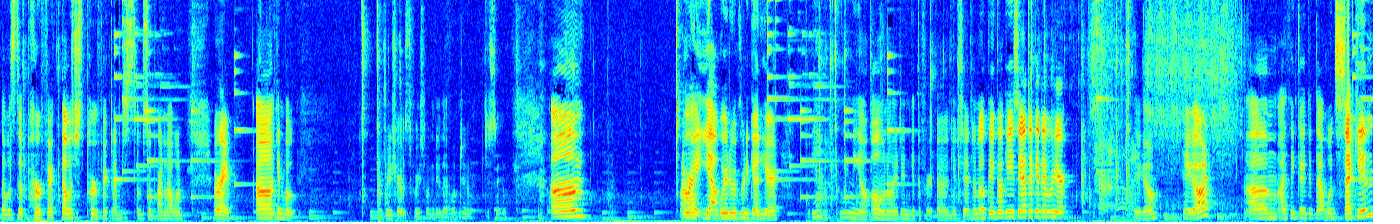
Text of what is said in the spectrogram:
that was the perfect. That was just perfect. I'm just, I'm so proud of that one. All right, uh, get a boat. I'm pretty sure I was the first one to do that one too. Just saying. Um, all right, yeah, we're doing pretty good here. Yeah, let me go. Oh, no, I didn't get the first, uh, give Santa milk and cookies. Santa, get over here. There you go. There you go. Um, I think I did that one second.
